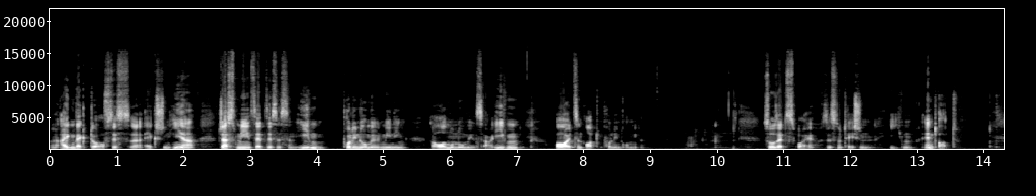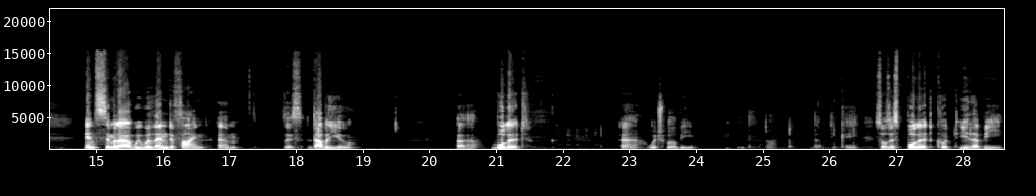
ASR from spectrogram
uh, eigenvector of this uh, action here, just means that this is an even polynomial, meaning all monomials are even, or it's an odd polynomial. So that's why this notation even and odd. And similar, we will then define um, this W uh, bullet, uh, which will be WK. So this bullet could either be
